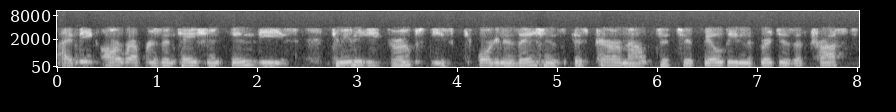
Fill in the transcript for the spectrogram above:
I think our representation in these community groups, these organizations, is paramount to, to building the bridges of trust,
